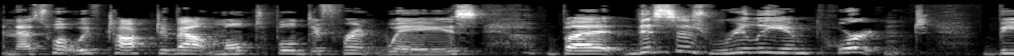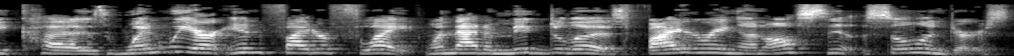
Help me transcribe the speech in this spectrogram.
And that's what we've talked about multiple different ways. But this is really important because when we are in fight or flight, when that amygdala is firing on all c- cylinders,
